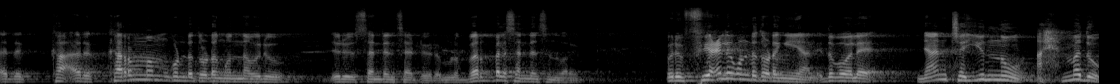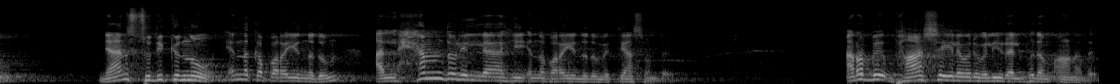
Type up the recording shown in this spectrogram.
അത് കർമ്മം കൊണ്ട് തുടങ്ങുന്ന ഒരു ഒരു സെന്റൻസ് ആയിട്ട് വരും. നമ്മൾ വെർബൽ സെന്റൻസ് എന്ന് പറയും. ഒരു ഫിയൽ കൊണ്ട് തുടങ്ങിയാൽ ഇതുപോലെ ഞാൻ ചെയ്യുന്നു അഹ്മദു ഞാൻ സ്തുതിക്കുന്നു എന്നൊക്കെ പറയുന്നതും അൽഹംദുലില്ലാഹി എന്ന് പറയുന്നതും വ്യത്യാസമുണ്ട്. അറബ് ഭാഷയിലെ ഒരു വലിയൊരു അത്ഭുതം ആണത്.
